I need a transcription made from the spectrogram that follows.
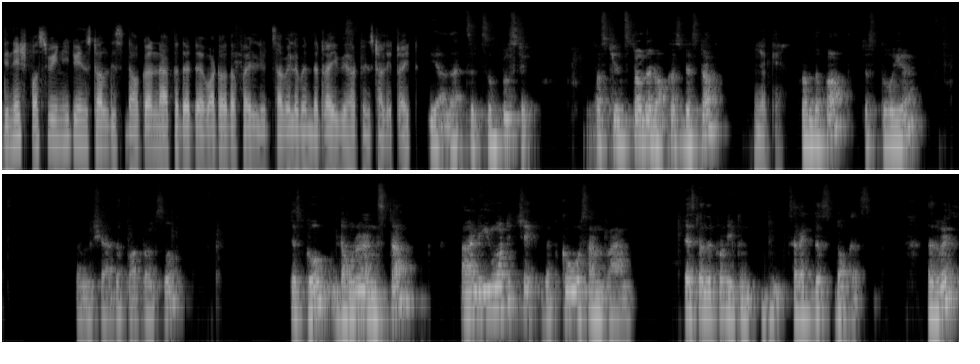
Dinesh, first we need to install this Docker and after that, uh, whatever the file it's available in the drive, we have to install it, right? Yeah, that's a simple step. First install the Docker's desktop Okay. from the path. Just go here. I will share the path also. Just go download and install. And you want to check that cores and RAM. Just on the front, you can select this Dockers. Otherwise,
